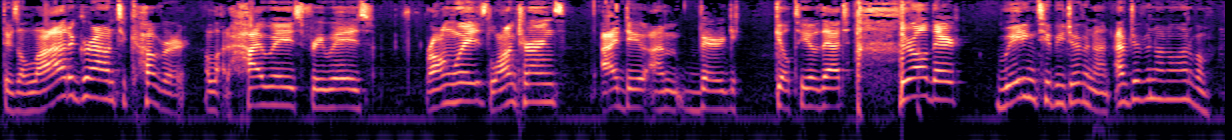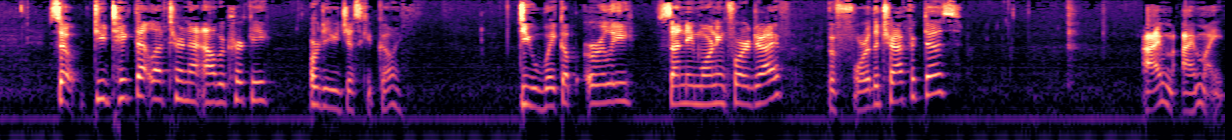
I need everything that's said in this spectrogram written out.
There's a lot of ground to cover, a lot of highways, freeways, wrong ways, long turns. I do. I'm very gu- guilty of that. They're all there waiting to be driven on. I've driven on a lot of them. So, do you take that left turn at Albuquerque or do you just keep going? Do you wake up early Sunday morning for a drive before the traffic does? I'm, I might.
